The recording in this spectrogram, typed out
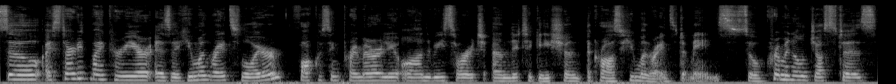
So I started my career as a human rights lawyer, focusing primarily on research and litigation across human rights domains. So criminal justice,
